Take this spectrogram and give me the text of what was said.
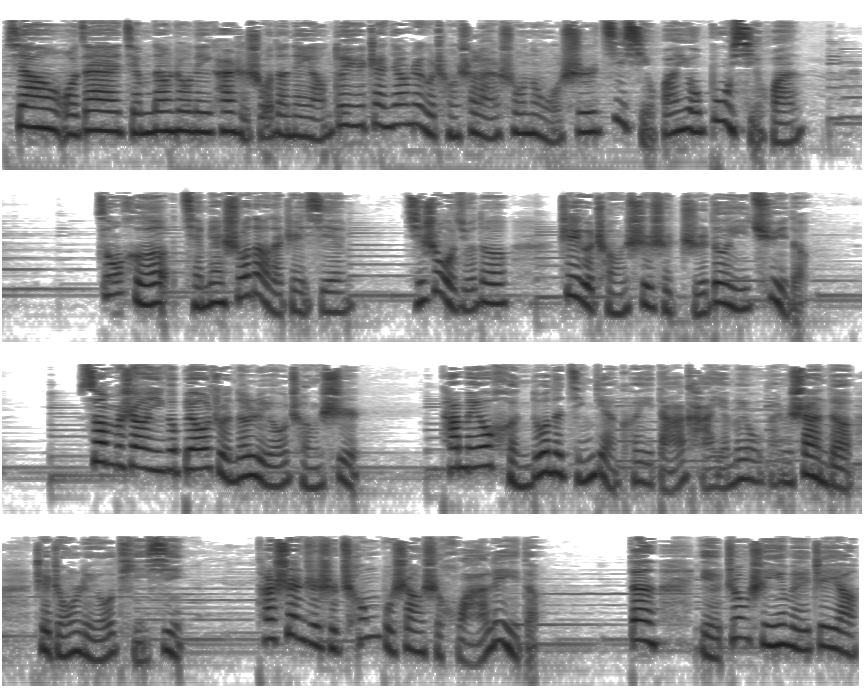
像我在节目当中的一开始说的那样，对于湛江这个城市来说呢，我是既喜欢又不喜欢。综合前面说到的这些，其实我觉得这个城市是值得一去的，算不上一个标准的旅游城市，它没有很多的景点可以打卡，也没有完善的这种旅游体系，它甚至是称不上是华丽的。但也正是因为这样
